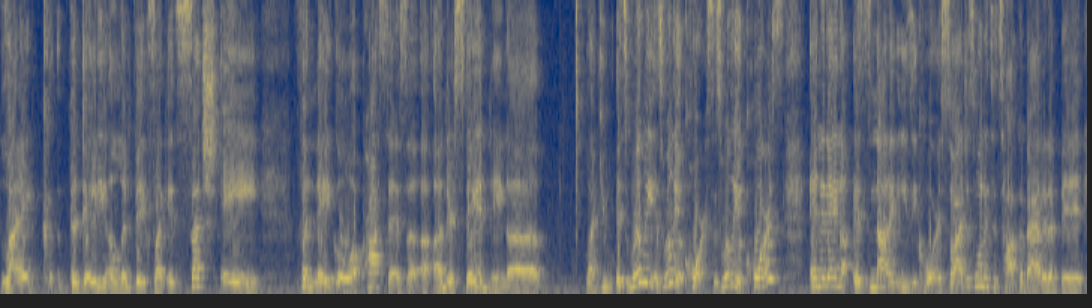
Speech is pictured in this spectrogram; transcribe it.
like the dating olympics like it's such a finagle a process a, a understanding a like you it's really it's really a course. It's really a course and it ain't a, it's not an easy course. So i just wanted to talk about it a bit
